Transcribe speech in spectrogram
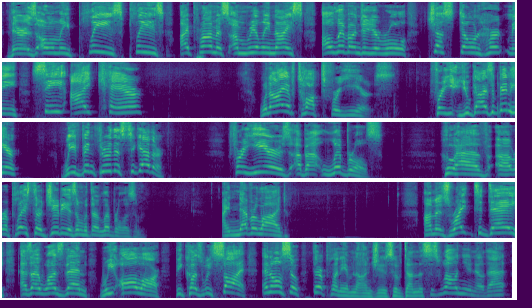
There is only, please, please, I promise I'm really nice. I'll live under your rule. Just don't hurt me. See, I care. When I have talked for years, for you guys have been here, we've been through this together, for years about liberals who have uh, replaced their Judaism with their liberalism. I never lied. I'm as right today as I was then. We all are because we saw it. And also, there are plenty of non Jews who've done this as well, and you know that.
